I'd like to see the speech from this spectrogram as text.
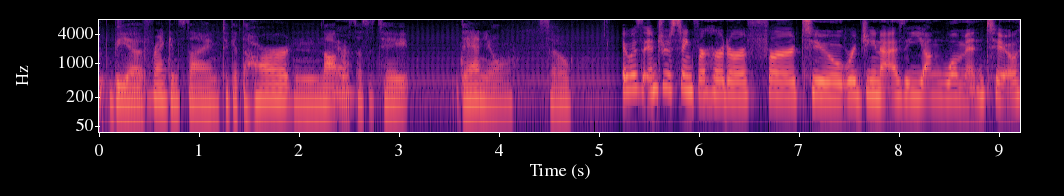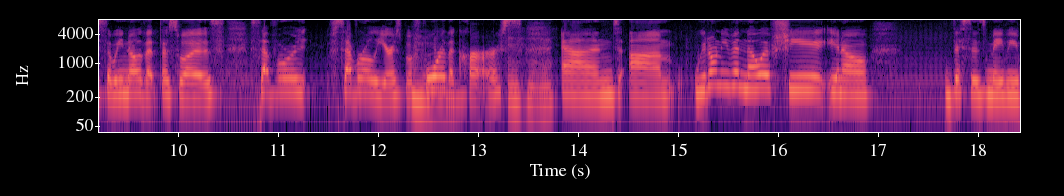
via Frankenstein to get the heart and not Yeah. resuscitate Daniel. So It was interesting for her to refer to Regina as a young woman too. So we know that this was several several years before the curse, and um, we don't even know if she, you know, this is maybe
